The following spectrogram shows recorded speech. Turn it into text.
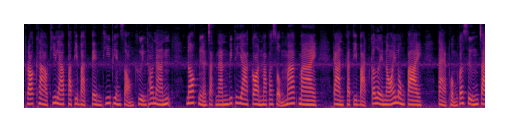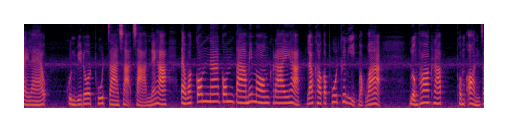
เพราะคราวที่แล้วปฏิบัติเต็มที่เพียงสองคืนเท่านั้น นอกเหนือจากนั้นวิทยากรมาผสมมากมาย การปฏิบัติก็เลยน้อยลงไป แต่ผมก็ซึ้งใจแล้ว คุณวิโรธพูดจาฉะฉานนะคะ แต่ว่าก้มหน้าก้มตาไม่มองใครค่ะ แล้วเขาก็พูดขึ้นอีกบอกว่า หลวงพ่อครับ ผมอ่อนใจ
